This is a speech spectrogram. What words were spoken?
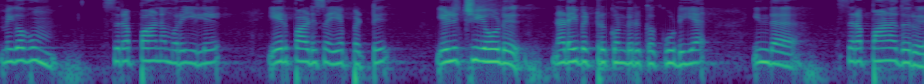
மிகவும் சிறப்பான முறையிலே ஏற்பாடு செய்யப்பட்டு எழுச்சியோடு நடைபெற்று கொண்டிருக்கக்கூடிய இந்த சிறப்பானதொரு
